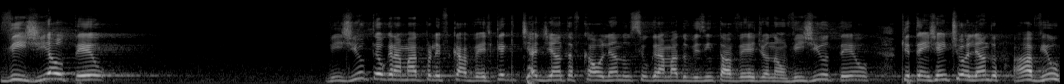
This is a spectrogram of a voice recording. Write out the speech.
Vigia o teu, Vigia o teu gramado para ele ficar verde. O que, que te adianta ficar olhando se o gramado do vizinho está verde ou não? Vigia o teu. Porque tem gente olhando, ah, viu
